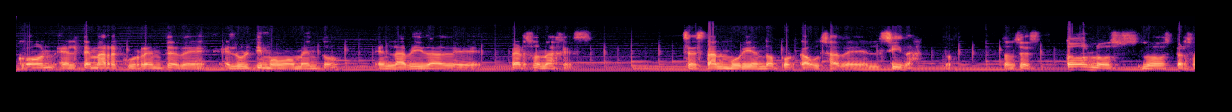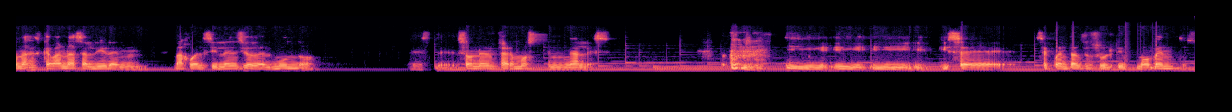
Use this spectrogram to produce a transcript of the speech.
con el tema recurrente de el último momento en la vida de personajes se están muriendo por causa del SIDA. Entonces, todos los, personajes que van a salir Bajo el silencio del mundo este, son enfermos terminales. y, se, cuentan sus últimos momentos.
